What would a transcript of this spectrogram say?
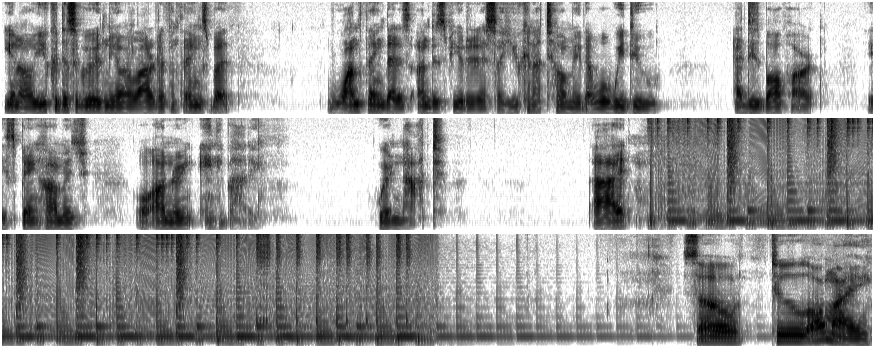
You know, you could disagree with me on a lot of different things, but one thing that is undisputed is that you cannot tell me that what we do at this ballpark is paying homage or honoring anybody. We're not. All right? So, to all my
